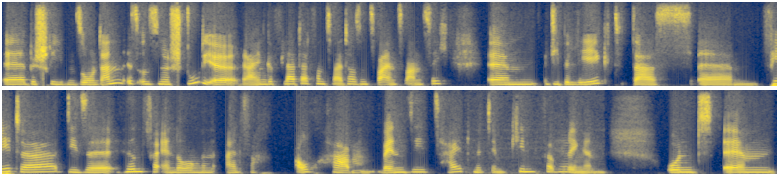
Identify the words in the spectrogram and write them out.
äh, beschrieben. So, und dann ist uns eine Studie reingeflattert von 2022, ähm, die belegt, dass ähm, Väter diese Hirnveränderungen einfach auch haben, wenn sie Zeit mit dem Kind verbringen. Ja. Und ähm,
